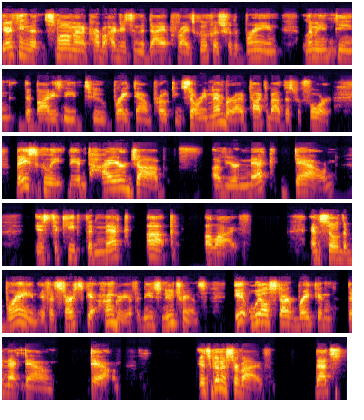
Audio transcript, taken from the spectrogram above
the other thing that small amount of carbohydrates in the diet provides glucose for the brain, limiting the body's need to break down protein. So remember, I've talked about this before. Basically, the entire job of your neck down is to keep the neck up alive. And so the brain, if it starts to get hungry, if it needs nutrients, it will start breaking the neck down, down. It's going to survive. That's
